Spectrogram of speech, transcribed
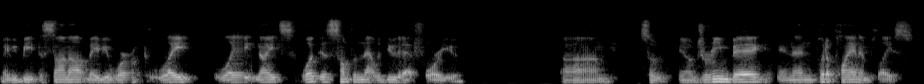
maybe beat the sun up, maybe work late, late nights. What is something that would do that for you? Um, so you know, dream big, and then put a plan in place.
